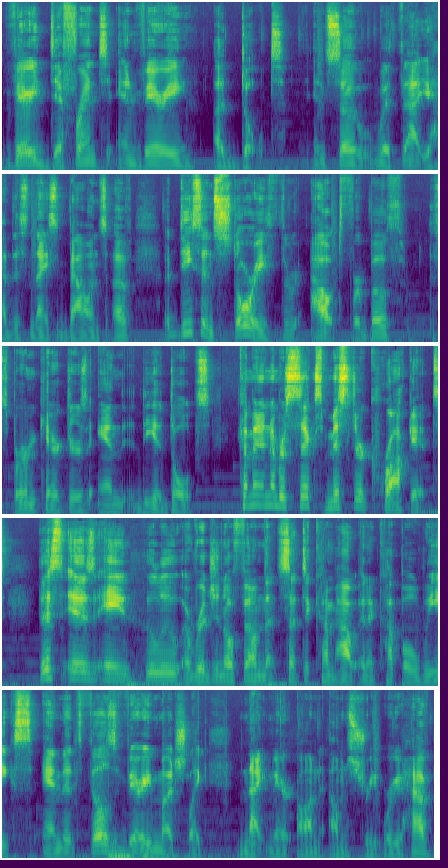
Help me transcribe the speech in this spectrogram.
very different and very adult. And so with that, you had this nice balance of a decent story throughout for both the sperm characters and the adults. Coming in number six, Mr. Crocket. This is a Hulu original film that's set to come out in a couple weeks, and it feels very much like Nightmare on Elm Street, where you have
